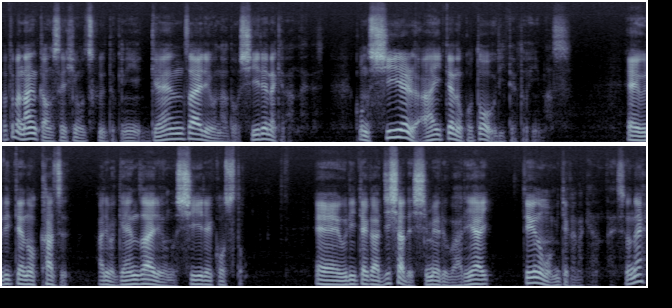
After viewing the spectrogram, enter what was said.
例えば何かの製品を作る時に原材料などを仕入れなきゃならないです。この仕入れる相手のことを売り手と言います、えー、売り手の数あるいは原材料の仕入れコスト、えー、売り手が自社で占める割合っていうのも見ていかなきゃならないですよね。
